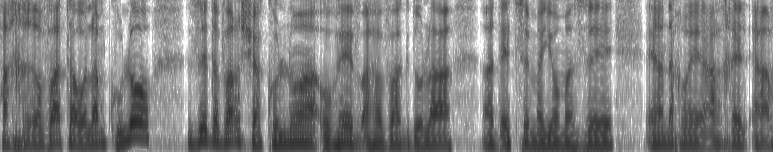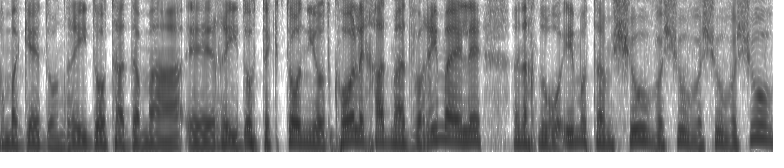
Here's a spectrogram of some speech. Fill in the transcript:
החרבת העולם כולו, זה דבר שהקולנוע אוהב אהבה גדולה עד עצם היום הזה. אנחנו, החל, ארמגדון, רעידות אדמה, אה, רעידות טקטוניות, כל אחד מהדברים האלה, אנחנו רואים אותם שוב ושוב ושוב ושוב.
